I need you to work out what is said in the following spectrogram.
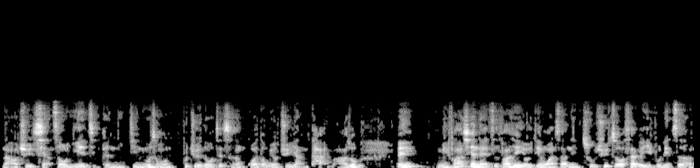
然后去享受夜景跟宁静。你为什么不觉得我这次很怪都没有去阳台嘛？”他说。哎，没发现呢，只发现有一天晚上你出去之后晒个衣服，脸色很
